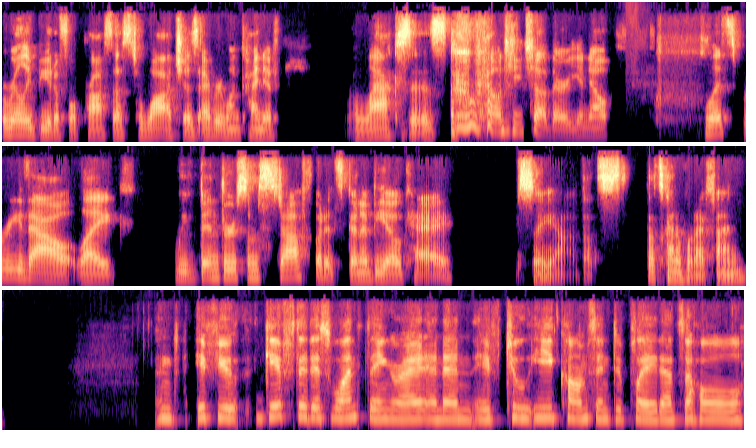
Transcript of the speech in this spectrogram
a really beautiful process to watch as everyone kind of relaxes around each other, you know. Let's breathe out. Like we've been through some stuff, but it's going to be okay. So yeah, that's that's kind of what I find. And if you gifted is one thing, right? And then if 2E comes into play, that's a whole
